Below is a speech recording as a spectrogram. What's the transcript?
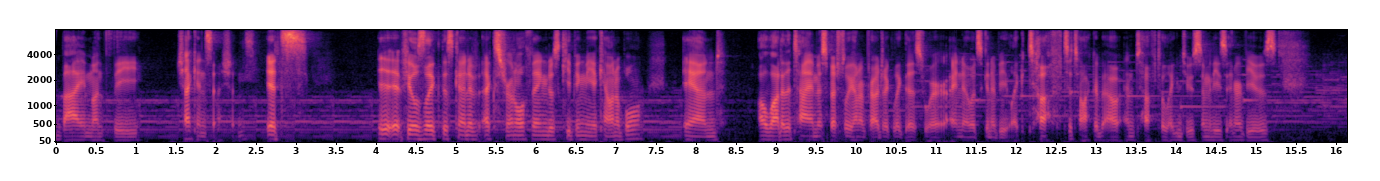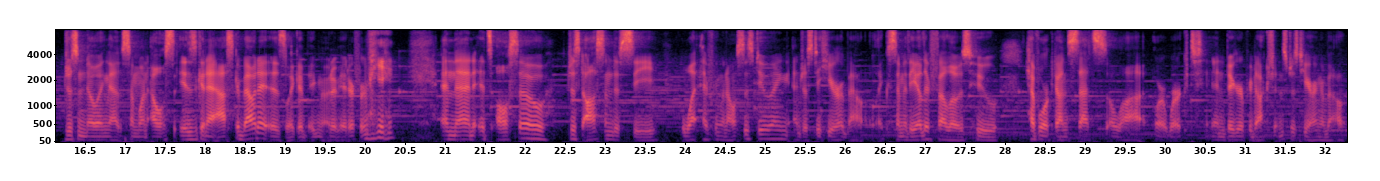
bi-monthly check-in sessions. It's, it feels like this kind of external thing just keeping me accountable. And a lot of the time, especially on a project like this where I know it's gonna be like tough to talk about and tough to like do some of these interviews, just knowing that someone else is gonna ask about it is like a big motivator for me. And then it's also just awesome to see what everyone else is doing and just to hear about like some of the other fellows who have worked on sets a lot or worked in bigger productions, just hearing about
